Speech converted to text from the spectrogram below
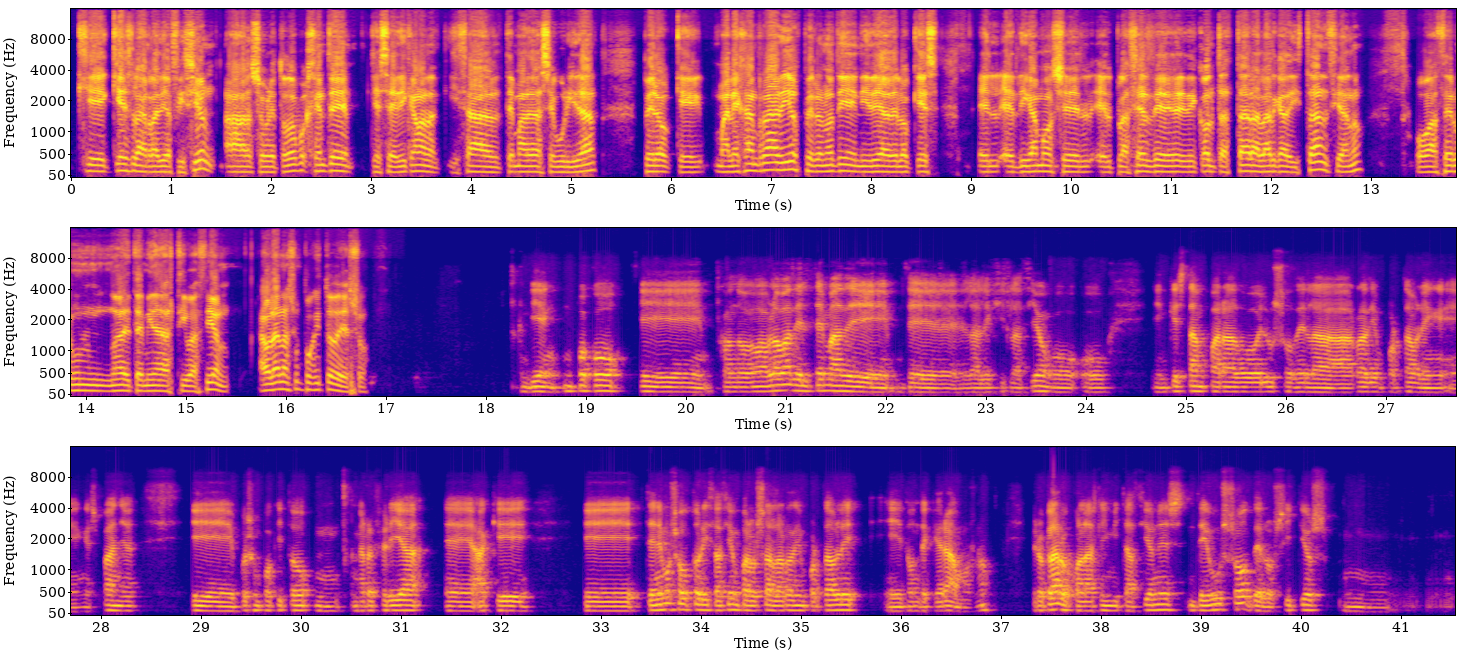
qué, es la radioafición, sobre todo gente que se dedica quizá al tema de la seguridad, pero que manejan radios, pero no tienen ni idea de lo que es el, digamos, el, placer de, contactar a larga distancia, ¿no? O hacer una determinada activación. Háblanos un poquito de eso. Bien, un poco eh, cuando hablaba del tema de, la legislación o, en qué está amparado el uso de la radio portable en España, eh, pues un poquito mm, me refería eh, a que eh, tenemos autorización para usar la radio importable donde queramos, ¿no? Pero claro, con las limitaciones de uso de los sitios mm,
